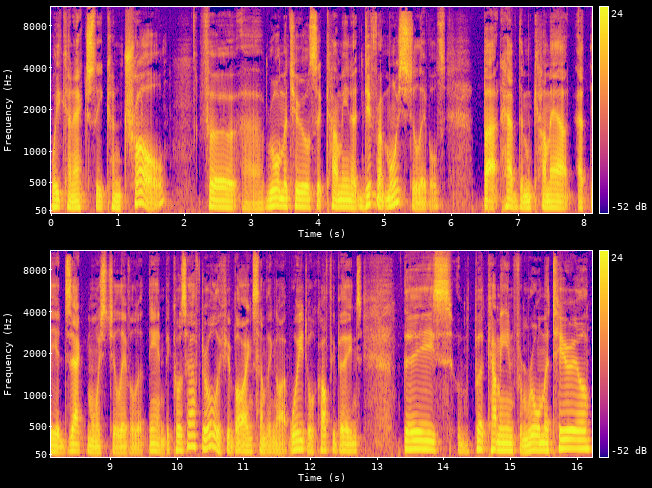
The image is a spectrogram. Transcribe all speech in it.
we can actually control for uh, raw materials that come in at different moisture levels but have them come out at the exact moisture level at the end. Because after all, if you're buying something like wheat or coffee beans, these coming in from raw material,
